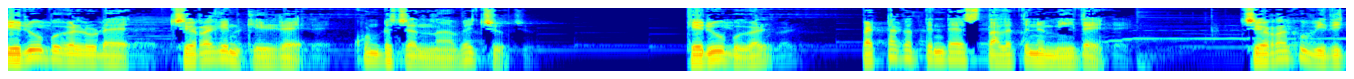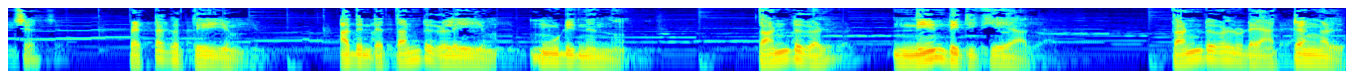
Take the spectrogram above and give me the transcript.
കെരൂബുകളുടെ ചിറകിൻ കീഴെ കൊണ്ടുചെന്ന് വെച്ചു. കെരൂബുകൾ പെട്ടകത്തിന്റെ സ്ഥലത്തിനു മീതെ ചിറകു വിരിച്ച് പെട്ടകത്തെയും അതിന്റെ തണ്ടുകളെയും മൂടി നിന്നു. തണ്ടുകൾ നീണ്ടിരിക്കയാൽ തണ്ടുകളുടെ അറ്റങ്ങൾ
